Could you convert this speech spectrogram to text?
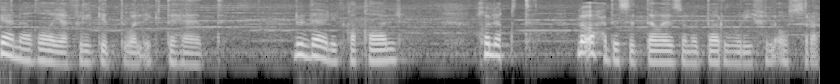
كانا غاية في الجد والاجتهاد. لذلك قال خلقت لأحدث التوازن الضروري في الأسرة.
